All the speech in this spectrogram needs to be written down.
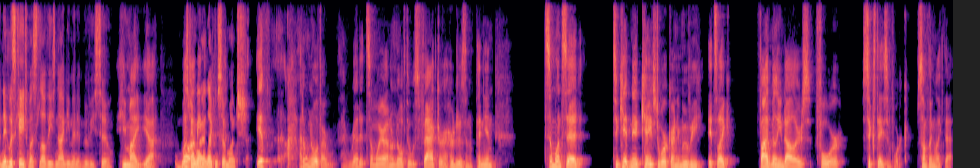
Nicolas Cage must love these 90 minute movies too. He might. Yeah. Must Well, be I why I like him so much. If I don't know if I, I read it somewhere, I don't know if it was fact or I heard it as an opinion. Someone said to get Nick Cage to work on your movie, it's like $5 million for six days of work, something like that.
